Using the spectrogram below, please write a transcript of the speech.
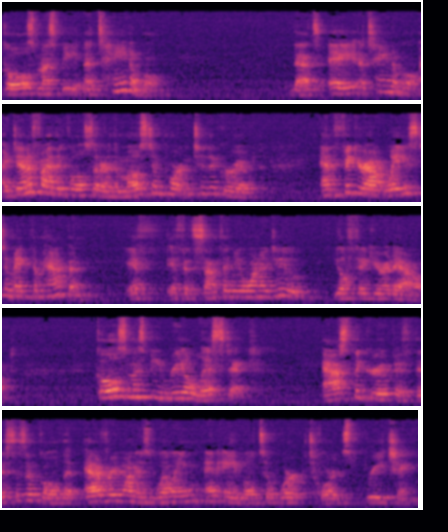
Goals must be attainable. That's A, attainable. Identify the goals that are the most important to the group and figure out ways to make them happen. If, if it's something you want to do, you'll figure it out. Goals must be realistic. Ask the group if this is a goal that everyone is willing and able to work towards reaching.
